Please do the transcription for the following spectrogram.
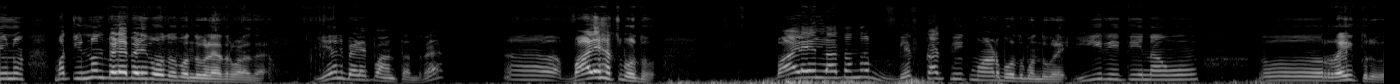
ನೀನು ಮತ್ತು ಇನ್ನೊಂದು ಬೆಳೆ ಬೆಳಿಬೋದು ಬಂಧುಗಳೇ ಅದ್ರೊಳಗೆ. ಏನು ಬೆಳೆಪ್ಪ ಅಂತಂದರೆ ಬಾಳೆ ಹಚ್ಬೋದು. ಬಾಳೆ ಇಲ್ಲ ಅಂತಂದ್ರೆ ಬೇಕಾದ ಪೀಕ್ ಮಾಡ್ಬೋದು ಬಂಧುಗಳೇ. ಈ ರೀತಿ ನಾವು ರೈತರು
